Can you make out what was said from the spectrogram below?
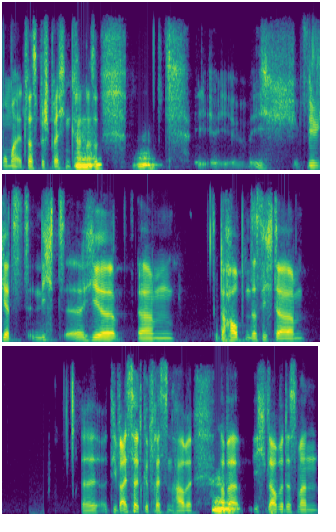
wo man etwas besprechen kann. Also ich will jetzt nicht äh, hier ähm, behaupten, dass ich da äh, die Weisheit gefressen habe. Mhm. Aber ich glaube, dass man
